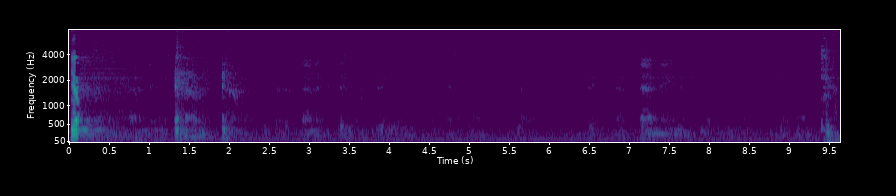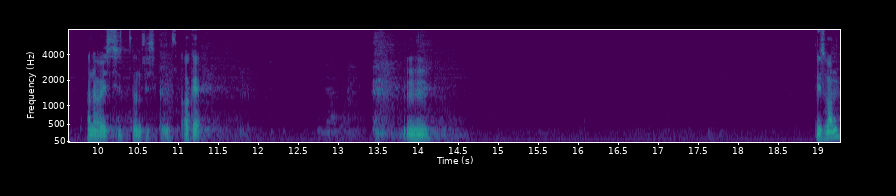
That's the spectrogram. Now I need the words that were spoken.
Yep. And I wasted 20 seconds. Okay. Mm-hmm. This one?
